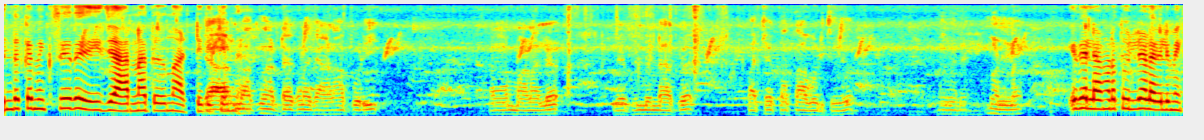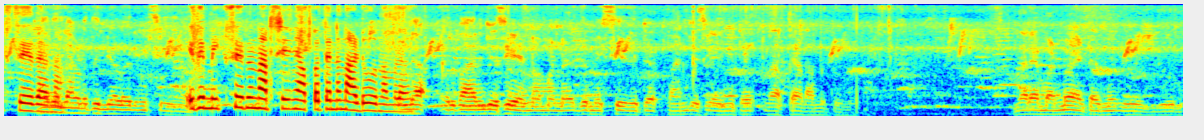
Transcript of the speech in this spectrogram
എന്തൊക്കെ മിക്സ് ചെയ്ത് ഈ ജാറിനകത്ത് നട്ടിരിക്കുന്നത് നട്ടേക്കണ ചാണാപ്പൊടി പിണ്ണാക്ക് പച്ചക്കക്ക പൊടിച്ചത്. അങ്ങനെ മണ്ണ്. ഇതെല്ലാം കൂടെ തുല്യ അളവിൽ മിക്സ് ചെയ്താണ് ഇതെല്ലാം കൂടെ തുല്യമുള്ളവർ മിക്സ് ചെയ്യണം. ഇത് മിക്സ് ചെയ്ത് നിറച്ച് കഴിഞ്ഞാൽ അപ്പം തന്നെ നടുവോ നമ്മൾ ഇല്ല ഒരു പതിനഞ്ച് ദിവസം കഴിയണം മണ്ണ് ഇത് മിക്സ് ചെയ്തിട്ട് പതിനഞ്ച് ദിവസം കഴിഞ്ഞിട്ട് നിറച്ചിടാൻ പറ്റുള്ളൂ. എന്നാലേ മണ്ണുമായിട്ടൊന്ന് യോജിക്കുകയുള്ളൂ.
